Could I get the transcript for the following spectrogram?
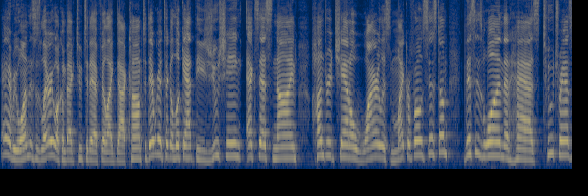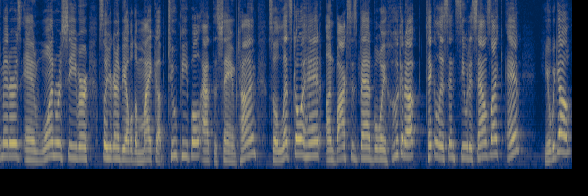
Hey everyone, this is Larry. Welcome back to TodayIFeelLike.com. Today we're going to take a look at the Zhuosheng XS9 100 channel wireless microphone system. This is one that has two transmitters and one receiver, so you're going to be able to mic up two people at the same time. So let's go ahead, unbox this bad boy, hook it up, take a listen, see what it sounds like, and here we go.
